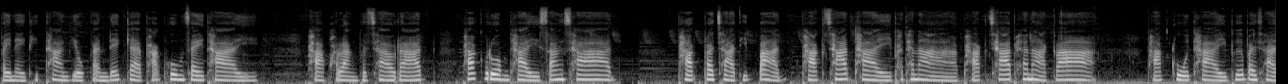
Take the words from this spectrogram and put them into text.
ไปในทิศทางเดียวกันได้แก่พักภูมิใจไทยพักพลังประชารัฐพักรวมไทยสร้างชาติพักประชาธิปัตย์พักชาติไทย พัฒนาพักชาติพัฒนากล้าพักครูไทยเพื่อประชา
